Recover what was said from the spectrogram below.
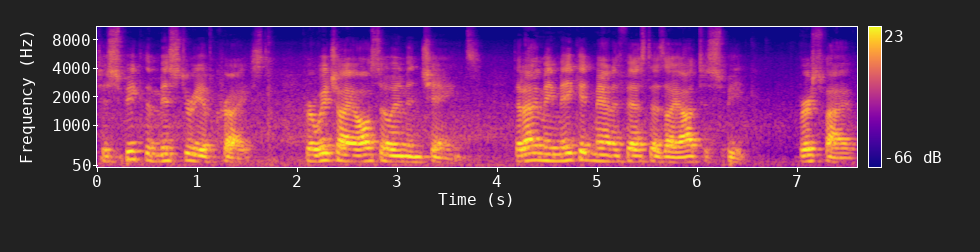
to speak the mystery of Christ, for which I also am in chains, that I may make it manifest as I ought to speak. Verse 5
